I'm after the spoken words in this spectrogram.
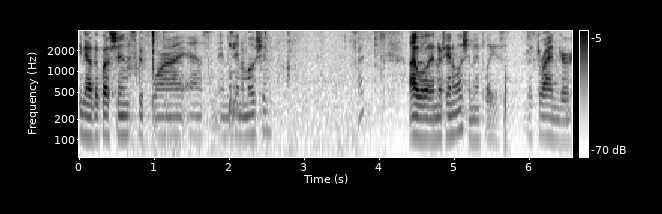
Any other questions before I ask, entertain a motion? All right. I will entertain a motion then, please. Mr. Reitinger?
